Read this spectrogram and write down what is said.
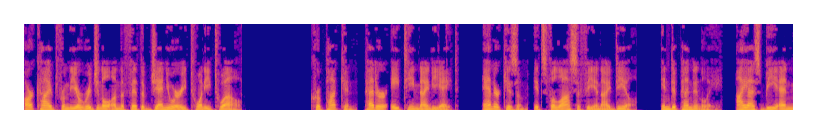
Archived from the original on 5 January 2012. Kropotkin, Petr 1898. Anarchism, Its Philosophy and Ideal. Independently. ISBN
